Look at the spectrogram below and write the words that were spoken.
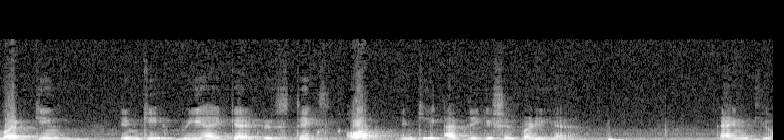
वर्किंग इनकी वी आई कैरेक्टरिस्टिक्स और इनकी एप्लीकेशन पड़ी है। थैंक यू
